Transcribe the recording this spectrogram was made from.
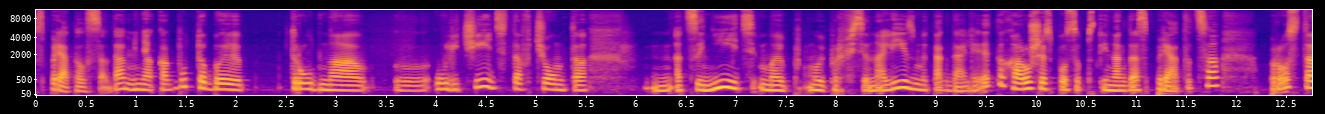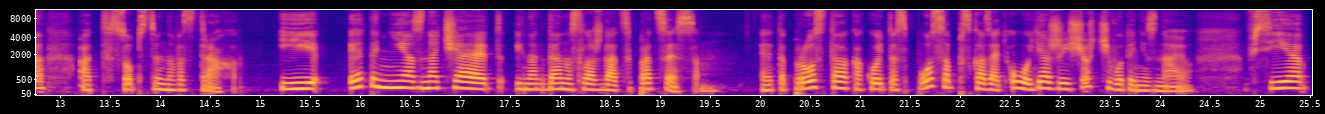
спрятался, да, меня как будто бы трудно э, уличить-то в чем-то, оценить мой, мой профессионализм и так далее. Это хороший способ иногда спрятаться просто от собственного страха. И это не означает иногда наслаждаться процессом. Это просто какой-то способ сказать, о, я же еще чего-то не знаю. Все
